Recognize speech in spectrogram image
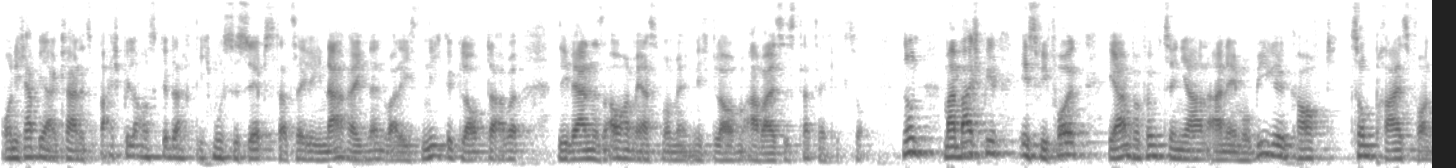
Und ich habe hier ein kleines Beispiel ausgedacht. Ich muss es selbst tatsächlich nachrechnen, weil ich es nicht geglaubt habe. Sie werden es auch im ersten Moment nicht glauben, aber es ist tatsächlich so. Nun, mein Beispiel ist wie folgt. Wir haben vor 15 Jahren eine Immobilie gekauft zum Preis von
